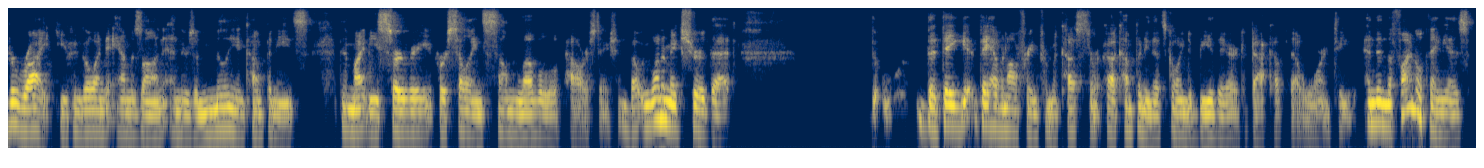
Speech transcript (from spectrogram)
you're right. You can go into Amazon and there's a million companies that might be serving or selling some level of power station. But we want to make sure that that they get they have an offering from a customer a company that's going to be there to back up that warranty. And then the final thing is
